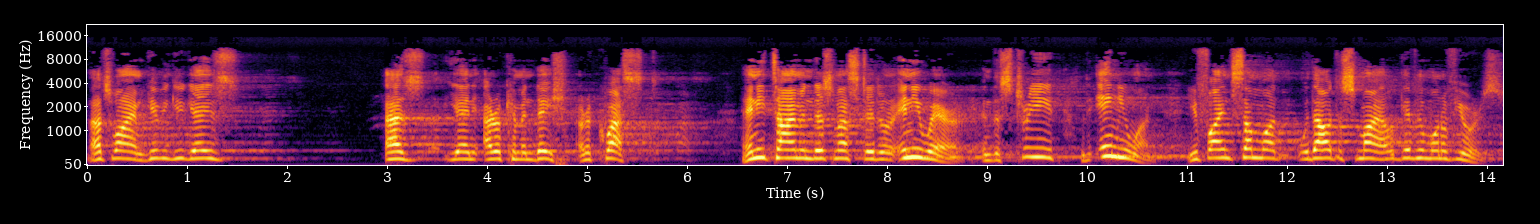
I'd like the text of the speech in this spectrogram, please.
That's why I'm giving you guys as a recommendation, a request. Anytime in this masjid or anywhere, in the street, with anyone, you find someone without a smile, give him one of yours.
